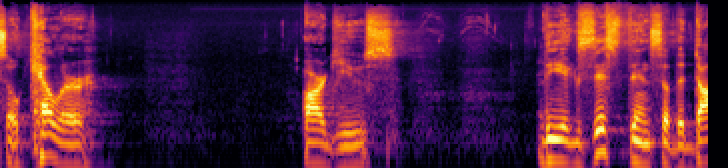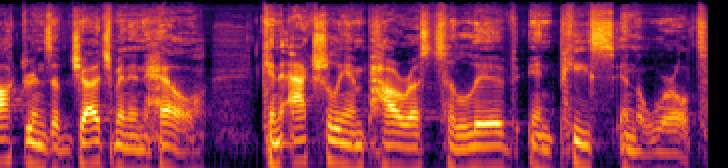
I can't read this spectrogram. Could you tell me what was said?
so keller argues the existence of the doctrines of judgment and hell can actually empower us to live in peace in the world,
